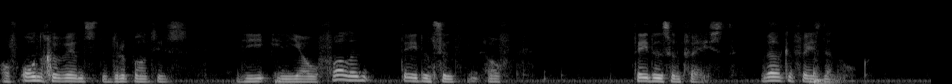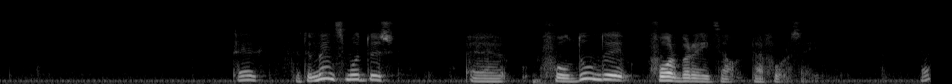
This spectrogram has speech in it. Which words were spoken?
of ongewenste druppeltjes die in jou vallen tijdens een, of tijdens een feest. Welke feest dan ook. De mens moet dus uh, voldoende voorbereid daarvoor zijn. Ja?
